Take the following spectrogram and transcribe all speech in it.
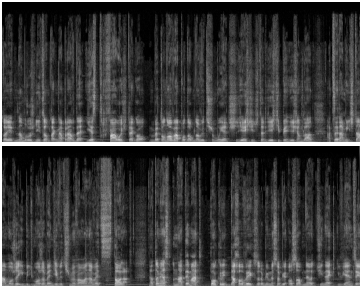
to jedyną różnicą tak naprawdę jest trwałość tego. Betonowa podobno wytrzymuje 30, 40, 50 lat, a ceramiczna może i być może będzie wytrzymywała nawet 100 lat. Natomiast na temat pokryć dachowych zrobimy sobie osobny odcinek i więcej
